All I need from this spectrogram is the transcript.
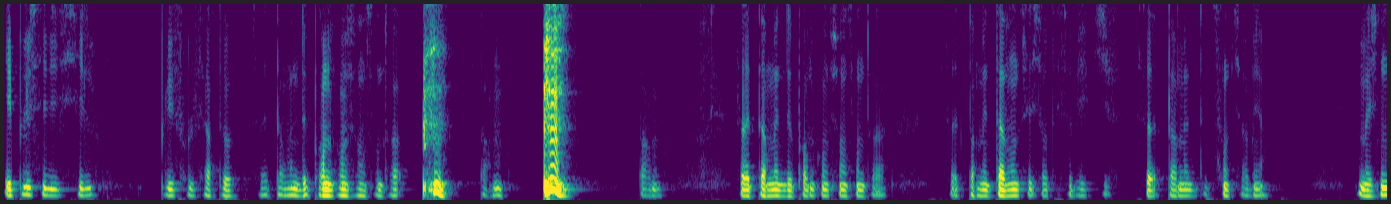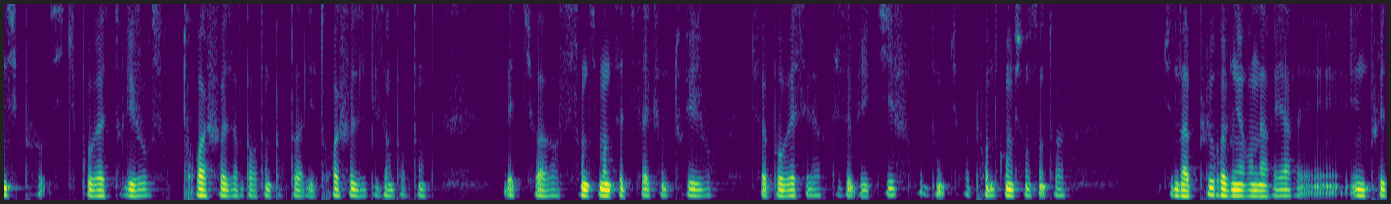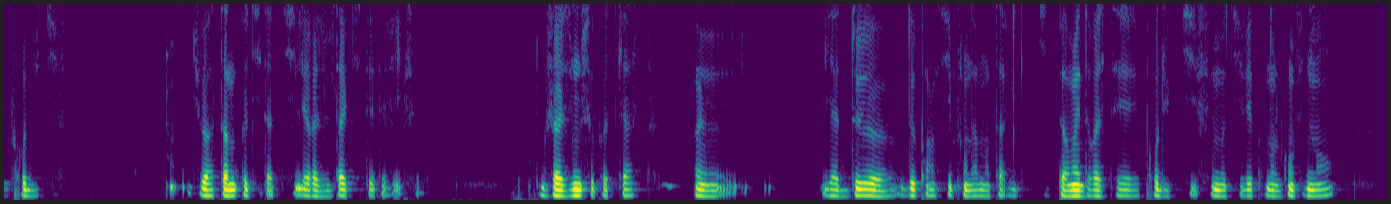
Et plus c'est difficile, plus il faut le faire tôt. Ça va te permettre de prendre confiance en toi. Pardon. Pardon. Ça va te permettre de prendre confiance en toi. Ça va te permettre d'avancer sur tes objectifs. Ça va te permettre de te sentir bien. Imagine si, tu progresses tous les jours sur trois choses importantes pour toi, les trois choses les plus importantes. Ben, tu vas avoir ce sentiment de satisfaction tous les jours. Tu vas progresser vers tes objectifs, et donc tu vas prendre confiance en toi. tu ne vas plus revenir en arrière et, ne plus être productif. Tu vas atteindre petit à petit les résultats que tu t'étais fixés. Donc je résume ce podcast. Euh, il y a deux, euh, deux, principes fondamentaux qui te permettent de rester productif et motivé pendant le confinement.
